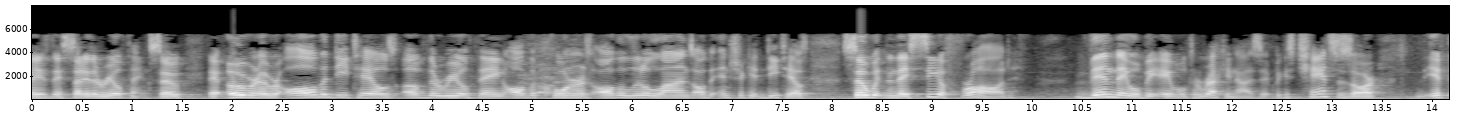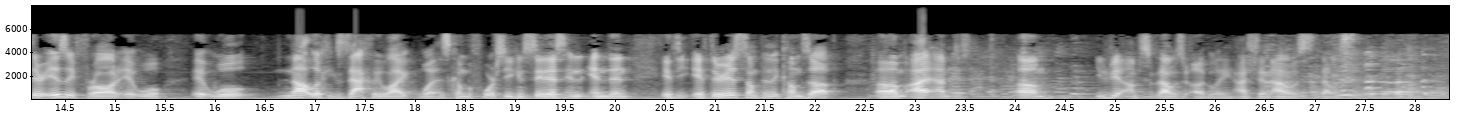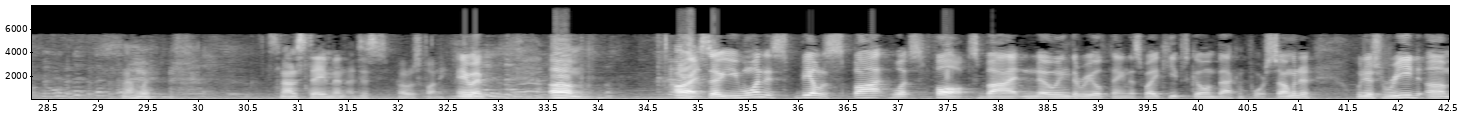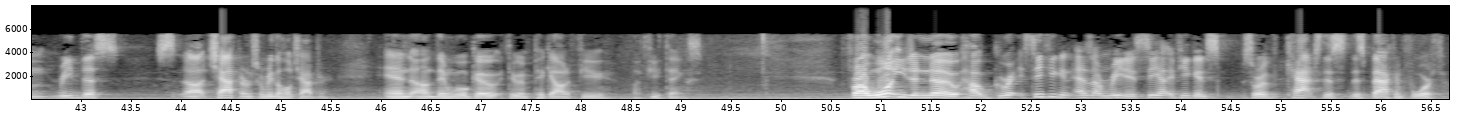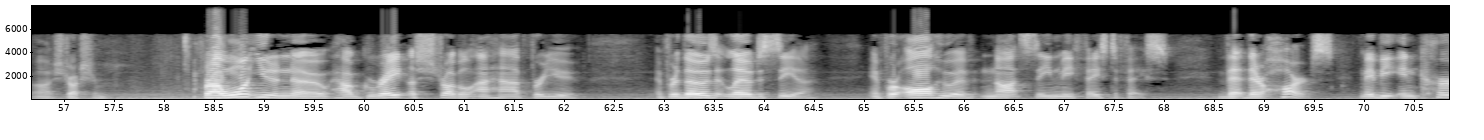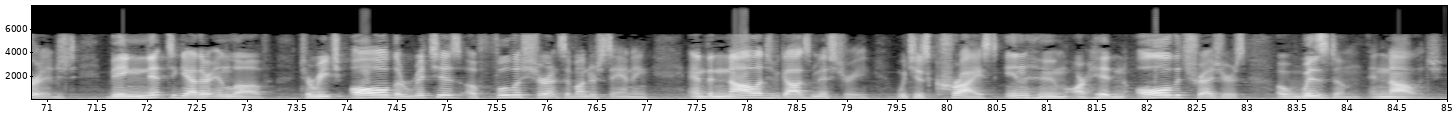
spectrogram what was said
They, they study the real thing. So they over and over all the details of the real thing, all the corners, all the little lines, all the intricate details. So when they see a fraud, then they will be able to recognize it. Because chances are, if there is a fraud, it will it will not look exactly like what has come before. So you can see this, and, and then if if there is something that comes up, um, I, I'm just um, I'm, that was ugly. I shouldn't. I was that was. It's not a statement. I just thought it was funny. Anyway, um, all right. So you want to be able to spot what's false by knowing the real thing. That's why it keeps going back and forth. So I'm going to we'll just read um, read this uh, chapter. I'm just going to read the whole chapter, and um, then we'll go through and pick out a few a few things. For I want you to know how great. See if you can, as I'm reading, see if you can sort of catch this this back and forth uh, structure. For I want you to know how great a struggle I have for you, and for those at Laodicea, and for all who have not seen me face to face, that their hearts may be encouraged, being knit together in love, to reach all the riches of full assurance of understanding and the knowledge of God's mystery, which is Christ, in whom are hidden all the treasures of wisdom and knowledge.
